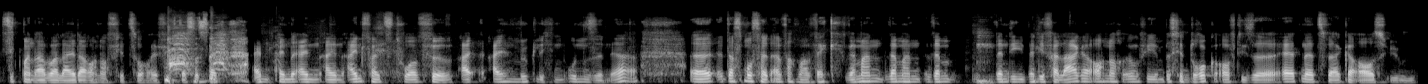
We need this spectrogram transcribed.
Sieht man aber leider auch noch viel zu häufig. Das ist halt ein, ein, ein, ein Einfallstor für all- allen möglichen Unsinn. Ja, äh, das muss halt einfach mal weg. Wenn man, wenn man, wenn, wenn die, wenn die Verlage auch noch irgendwie ein bisschen Druck auf diese Ad-Netzwerke ausüben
